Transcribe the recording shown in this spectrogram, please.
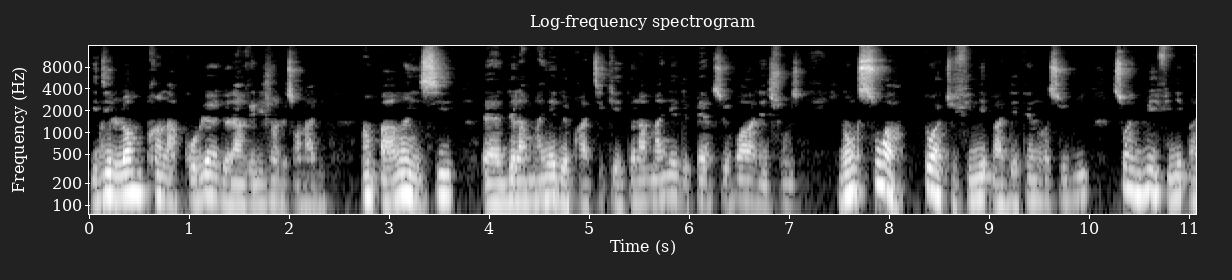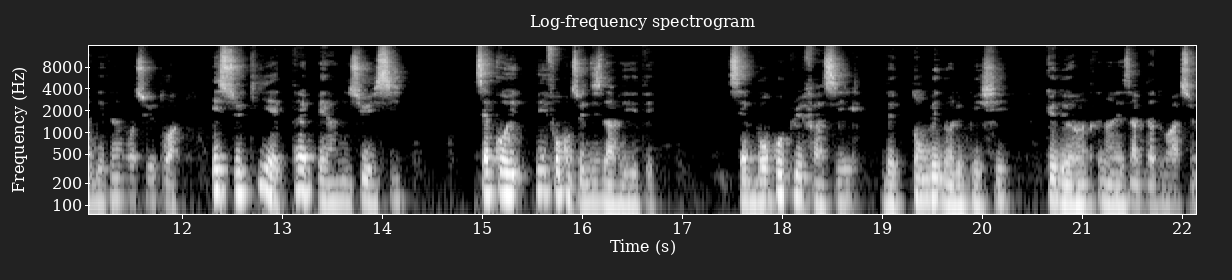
il dit l'homme prend la couleur de la religion de son ami. En parlant ici euh, de la manière de pratiquer, de la manière de percevoir les choses. Donc soit toi tu finis par déteindre sur lui, soit lui finit par déteindre sur toi. Et ce qui est très pernicieux ici, c'est qu'il faut qu'on se dise la vérité. C'est beaucoup plus facile de tomber dans le péché que de rentrer dans les actes d'adoration.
